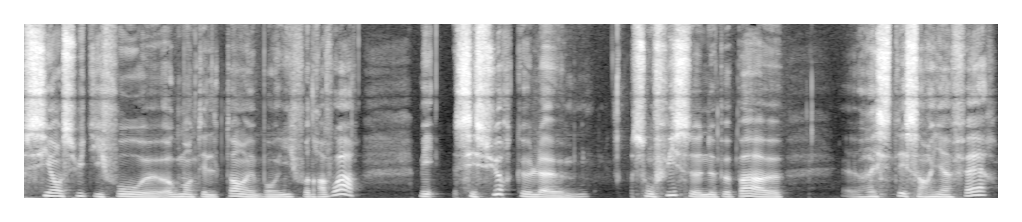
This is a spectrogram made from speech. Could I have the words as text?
Si ensuite il faut augmenter le temps, eh bon, il faudra voir. Mais c'est sûr que le- son fils ne peut pas euh, rester sans rien faire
